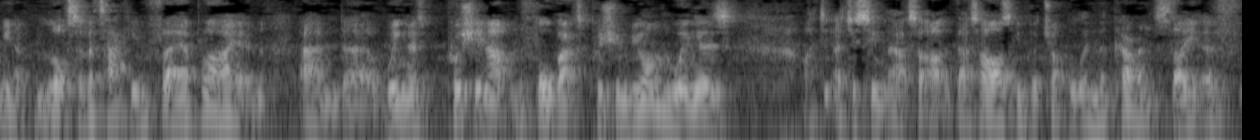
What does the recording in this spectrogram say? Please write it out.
you know lots of attacking flair play and and uh, wingers pushing up and the fullbacks pushing beyond the wingers, I, I, just think that's uh, that's asking for trouble in the current state of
